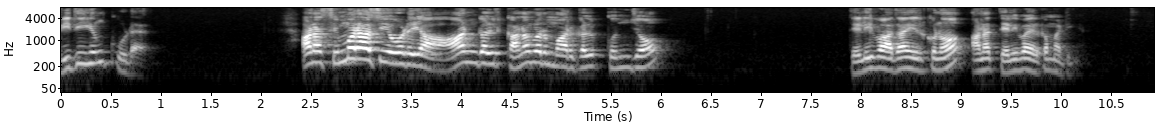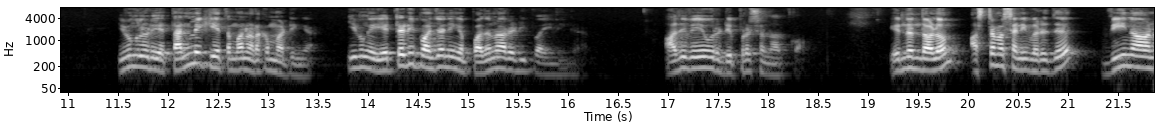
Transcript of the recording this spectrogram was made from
விதியும் கூட. ஆனால் சிம்மராசியோடைய ஆண்கள் கணவர்மார்கள் கொஞ்சம் தெளிவாக தான் இருக்கணும். ஆனால் தெளிவாக இருக்க மாட்டீங்க. இவங்களுடைய தன்மைக்கு ஏற்ற மாதிரி நடக்க மாட்டீங்க. இவங்க எட்டடி பாஞ்சா நீங்கள் பதினாறு அடி பாய்வீங்க அதுவே ஒரு டிப்ரெஷனாக இருக்கும். எந்திருந்தாலும் அஷ்டம சனி வருது. வீணான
